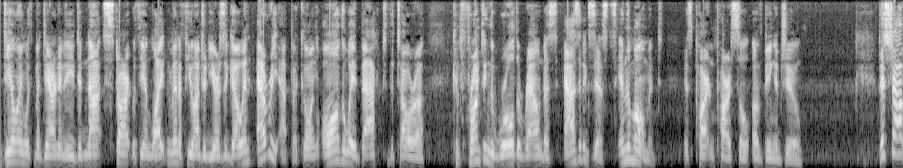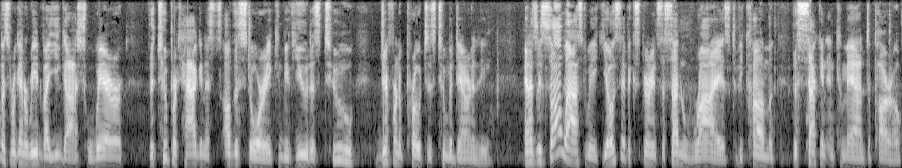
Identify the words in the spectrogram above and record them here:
Dealing with modernity did not start with the Enlightenment a few hundred years ago. In every epoch, going all the way back to the Torah, confronting the world around us as it exists in the moment is part and parcel of being a Jew. This Shabbos, we're going to read Vayigash, where the two protagonists of the story can be viewed as two different approaches to modernity. And as we saw last week, Yosef experienced a sudden rise to become the second in command to Paro.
